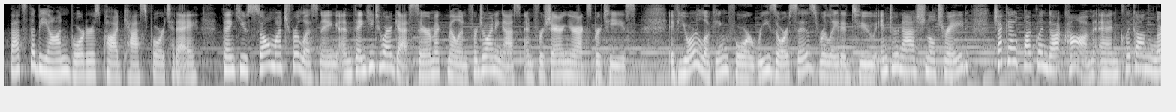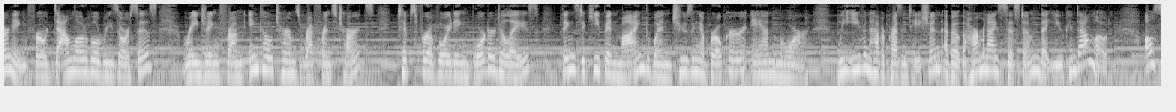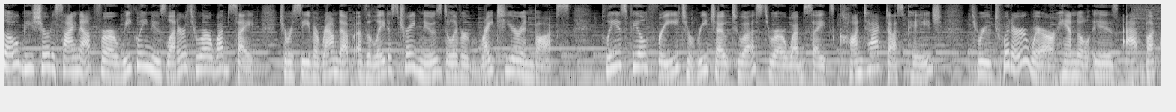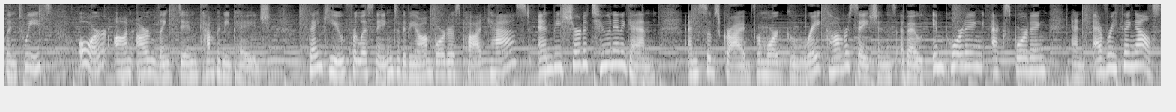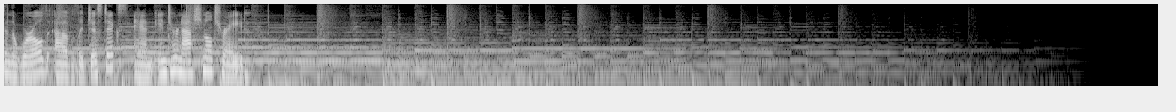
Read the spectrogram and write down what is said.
That's the Beyond Borders podcast for today. Thank you so much for listening, and thank you to our guest, Sarah McMillan, for joining us and for sharing your expertise. If you're looking for resources related to international trade, check out buckland.com and click on Learning for downloadable resources ranging from Incoterms reference charts, tips for avoiding border delays, things to keep in mind when choosing a broker, and more. We even have a presentation about the harmonized system that you can download download. Also, be sure to sign up for our weekly newsletter through our website to receive a roundup of the latest trade news delivered right to your inbox. Please feel free to reach out to us through our website's Contact Us page, through Twitter, where our handle is at Buckland Tweets, or on our LinkedIn company page. Thank you for listening to the Beyond Borders podcast, and be sure to tune in again and subscribe for more great conversations about importing, exporting, and everything else in the world of logistics and international trade.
